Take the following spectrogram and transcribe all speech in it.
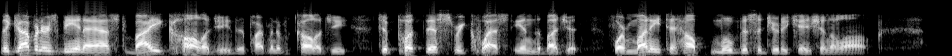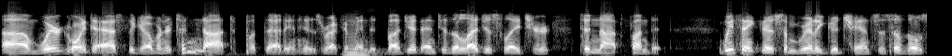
the governor's being asked by Ecology, the Department of Ecology, to put this request in the budget for money to help move this adjudication along. Um, we're going to ask the governor to not put that in his recommended mm. budget and to the legislature to not fund it. We think there's some really good chances of those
